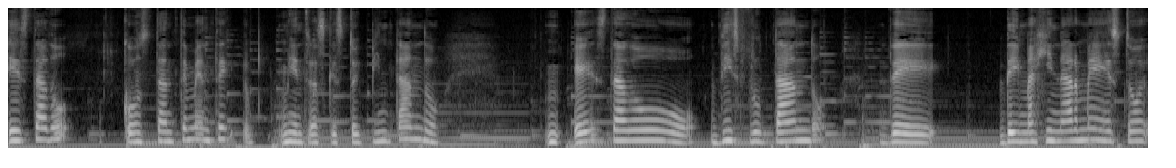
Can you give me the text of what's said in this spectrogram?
He estado constantemente mientras que estoy pintando he estado disfrutando de, imaginarme esto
